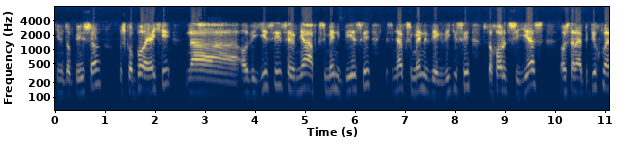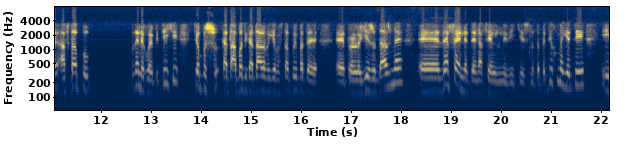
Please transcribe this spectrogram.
κινητοποιήσεων που σκοπό έχει να οδηγήσει σε μια αυξημένη πίεση και σε μια αυξημένη διεκδίκηση στο χώρο της υγείας ώστε να επιτύχουμε αυτά που δεν έχουμε επιτύχει και όπως κατά από ό,τι κατάλαβα και από αυτά που είπατε ε, προλογίζοντάς με ε, δεν φαίνεται να θέλουν οι διοικήσεις να το πετύχουμε γιατί η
